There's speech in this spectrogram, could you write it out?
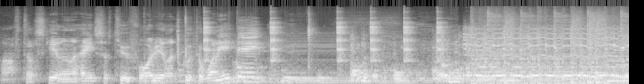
After scaling the heights of 240, let's go to 180.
